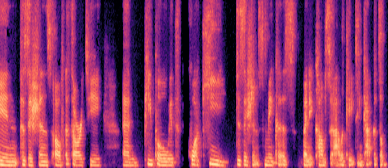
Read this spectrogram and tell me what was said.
in positions of authority and people with who are key decisions makers when it comes to allocating capital.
